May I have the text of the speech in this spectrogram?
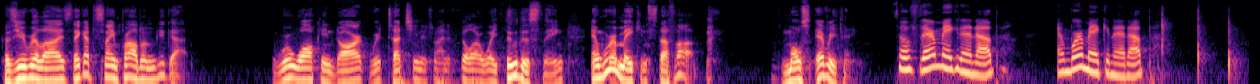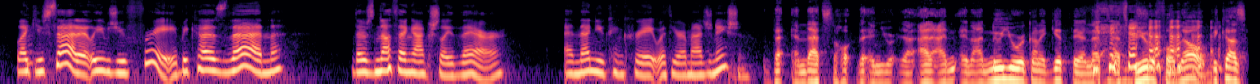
because you realize they got the same problem you got. We're walking dark, we're touching and trying to feel our way through this thing, and we're making stuff up. Most everything. So if they're making it up and we're making it up, like you said, it leaves you free because then there's nothing actually there. And then you can create with your imagination. That, and that's the whole. And you and I, and I knew you were going to get there, and that, that's beautiful. no, because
